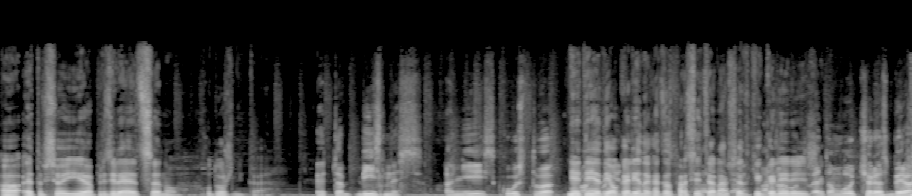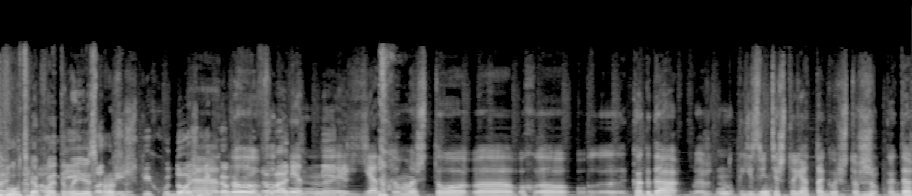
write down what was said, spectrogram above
а, это все и определяет цену художника. Это бизнес, а не искусство. Нет, нет, я у. Галины хотел спросить, она все-таки Она вот в этом лучше разбирается. Вот, я Она поэтому умеет и спрашиваю. латвийских художников Э, ну, продавать нет, в мире. я думаю, что э, э, когда, э, ну, извините, что я так говорю, что когда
